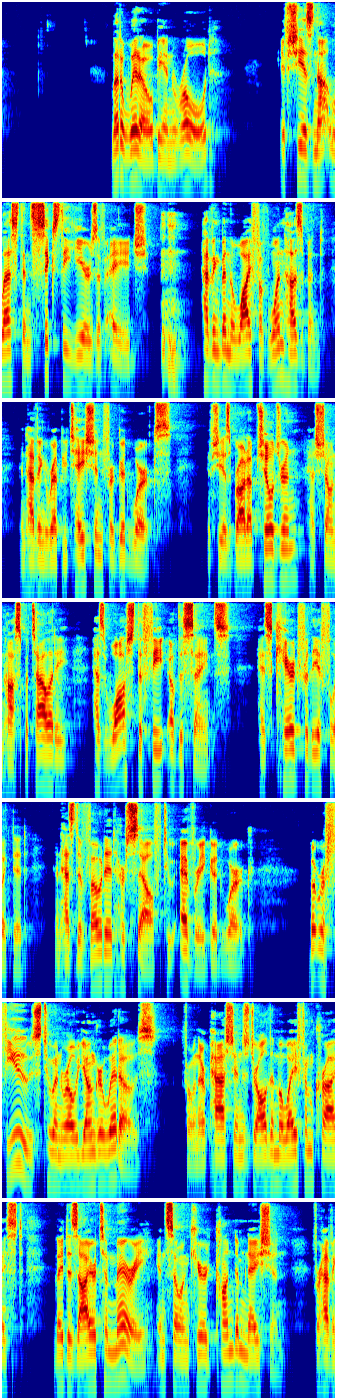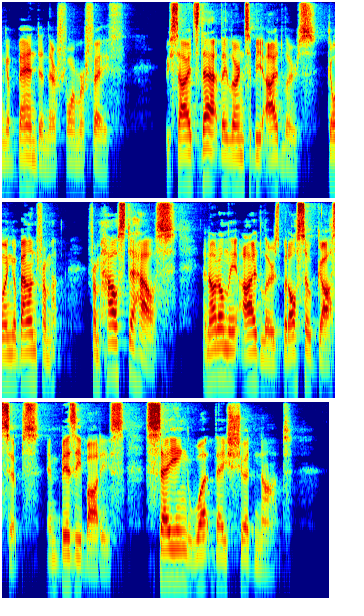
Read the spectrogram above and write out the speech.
Let a widow be enrolled if she is not less than 60 years of age, having been the wife of one husband and having a reputation for good works. If she has brought up children, has shown hospitality, has washed the feet of the saints, has cared for the afflicted, and has devoted herself to every good work. But refuse to enroll younger widows, for when their passions draw them away from Christ, they desire to marry and so incurred condemnation for having abandoned their former faith. Besides that, they learn to be idlers, going about from, from house to house, and not only idlers, but also gossips and busybodies, saying what they should not.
